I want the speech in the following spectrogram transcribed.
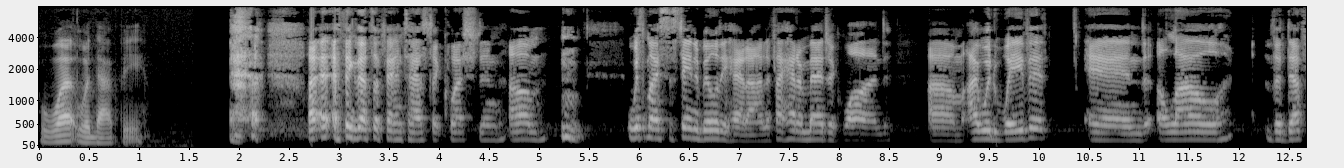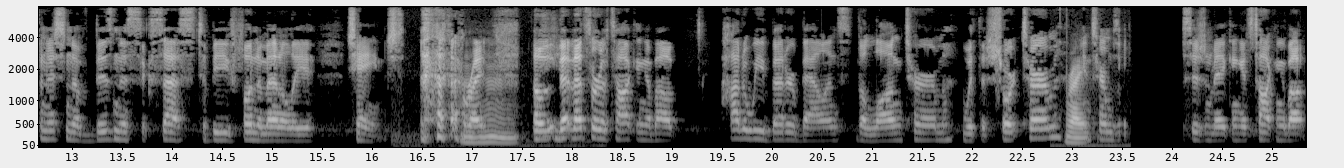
what would that be? I, I, think that's a fantastic question. Um, with my sustainability hat on, if I had a magic wand, um, I would wave it and allow the definition of business success to be fundamentally changed, right? Mm-hmm. So that, that's sort of talking about how do we better balance the long term with the short term right. in terms of decision making. It's talking about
